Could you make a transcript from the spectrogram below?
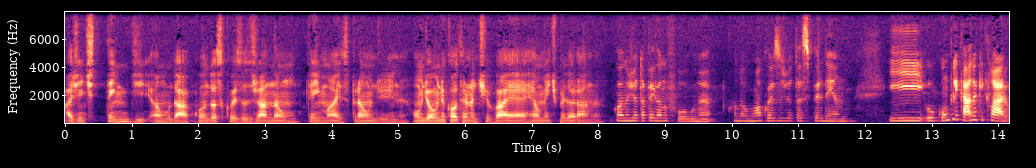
A gente tende a mudar quando as coisas já não tem mais para onde ir, né? Onde a única alternativa é realmente melhorar, né? Quando já tá pegando fogo, né? Quando alguma coisa já tá se perdendo. E o complicado é que, claro,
